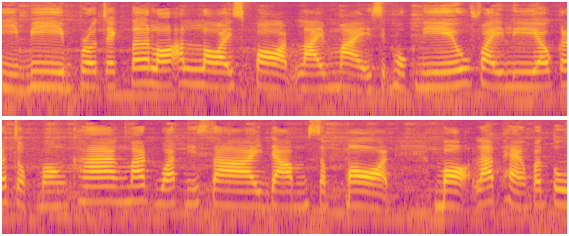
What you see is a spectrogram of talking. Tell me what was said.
4 บีม โปรเจคเตอร์ล้ออัลลอยสปอร์ต ลายใหม่ 16 นิ้ว ไฟเลี้ยว กระจกมองข้าง มาตรวัดดีไซน์ดำสปอร์ต เบาะและแผงประตู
